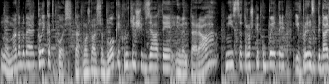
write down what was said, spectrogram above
Ну, треба буде кликати когось. Так, можна ось блоки крутіші взяти, інвентаря, місце трошки купити. І, в принципі, далі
